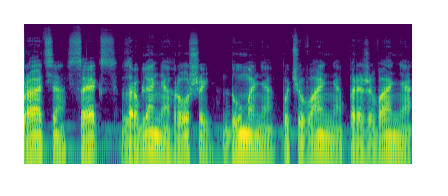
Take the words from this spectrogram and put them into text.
Праця, секс, заробляння грошей, думання, почування, переживання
